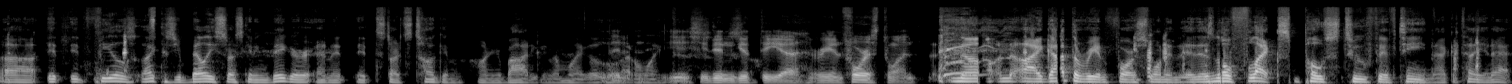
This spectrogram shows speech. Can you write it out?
Uh, it it feels like because your belly starts getting bigger and it it starts tugging on your body, and I'm like, oh, I don't like you, this. you didn't get the uh, reinforced one. No, no, I got the reinforced one, and there's no flex post 215. I can tell you that.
